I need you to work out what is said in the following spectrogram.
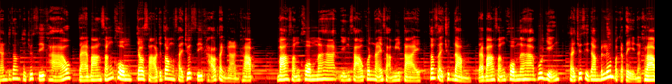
นั้นจะต้องใส่ชุดสีขาว แต่บางสังคมเจ้าสาวจะต้องใส่ชุดสีขาวแต่งงานครับ บางสังคมนะฮะหญิงสาวคนไหนสามีตายต้องใส่ชุดดำแต่บางสังคมนะฮะผู้หญิงใส่ชุดสีดำเป็นเรื่องปกตินะครับ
